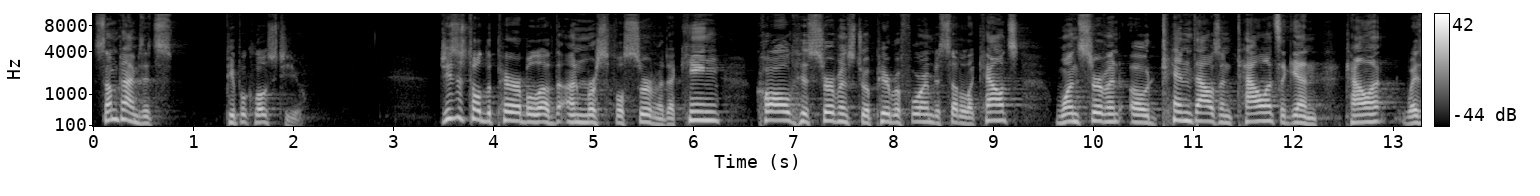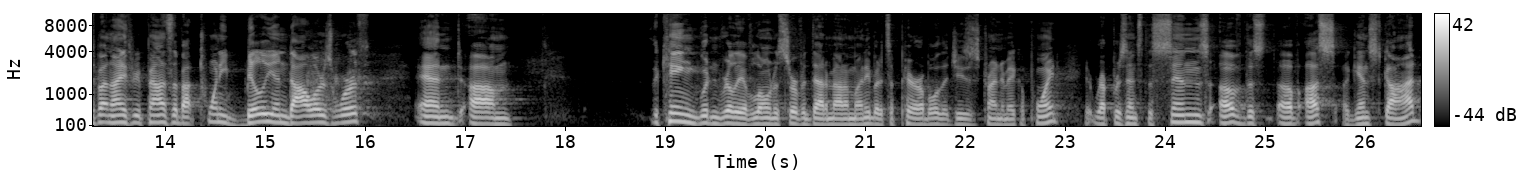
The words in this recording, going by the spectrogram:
Sometimes it's people close to you. Jesus told the parable of the unmerciful servant. A king called his servants to appear before him to settle accounts. One servant owed 10,000 talents. Again, talent weighs about 93 pounds, about $20 billion worth. And um, the king wouldn't really have loaned a servant that amount of money, but it's a parable that Jesus is trying to make a point. It represents the sins of, the, of us against God.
